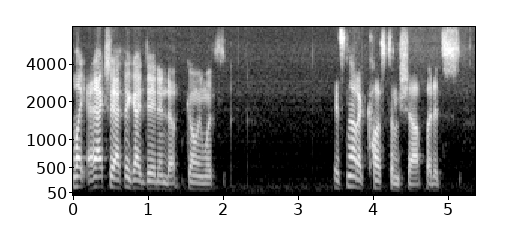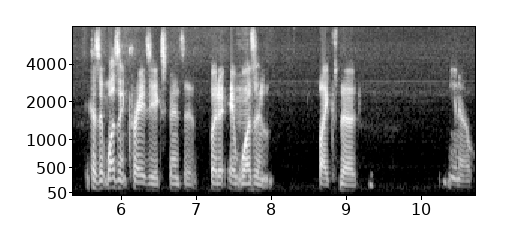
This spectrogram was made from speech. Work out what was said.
like actually, I think I did end up going with. It's not a custom shop, but it's because it wasn't crazy expensive, but it, it wasn't like the, you know,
